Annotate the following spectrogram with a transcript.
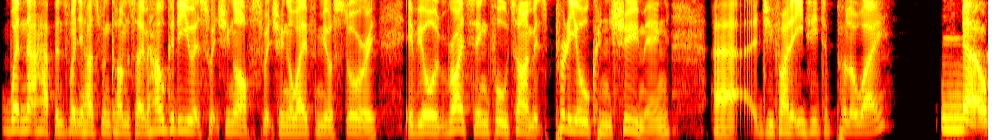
when that happens, when your husband comes home, how good are you at switching off, switching away from your story? If you're writing full time, it's pretty all consuming. Uh, do you find it easy to pull away? No,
